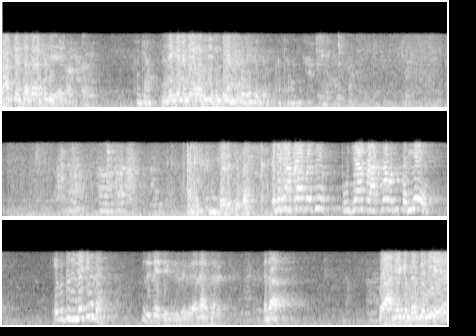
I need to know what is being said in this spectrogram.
વાત કરતા પહેલા સુધી રેગને બે વાર સુધી સંતરાણ Relative, right? એટલે કે આપણે આ બધી પૂજા પ્રાર્થના બધું કરીએ એ બધું રિલેટિવ ને तो आगे के भव के लिए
